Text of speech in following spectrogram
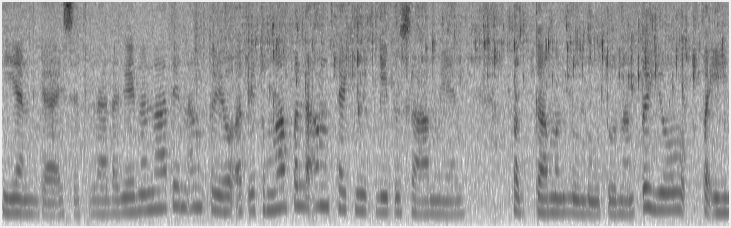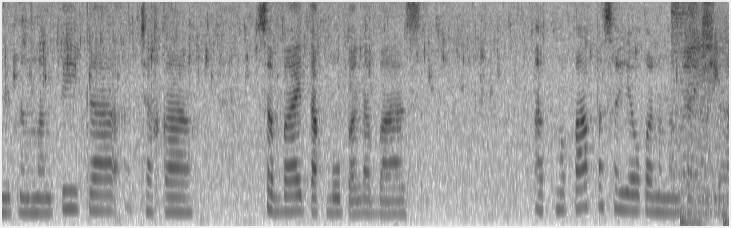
Yan guys, at lalagay na natin ang tuyo. At ito nga pala ang technique dito sa amin. Pagka magluluto ng tuyo, painit ng mantika, at saka sabay takbo palabas. At mapapasayaw ka naman talaga.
